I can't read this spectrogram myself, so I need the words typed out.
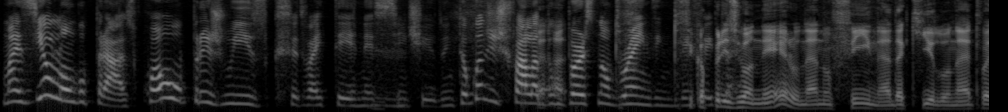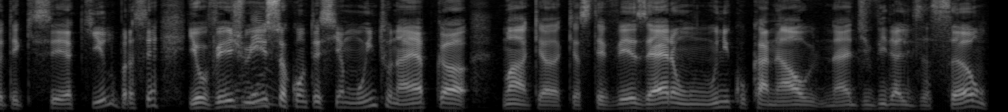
Mas e ao longo prazo? Qual o prejuízo que você vai ter nesse sentido? Então, quando a gente fala de um É, personal branding, tu fica feito, prisioneiro, né, no fim, né, daquilo, né? Tu vai ter que ser aquilo para ser. E eu vejo Entendeu? isso acontecia muito na época lá que, que as TVs eram o único canal né, de viralização,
